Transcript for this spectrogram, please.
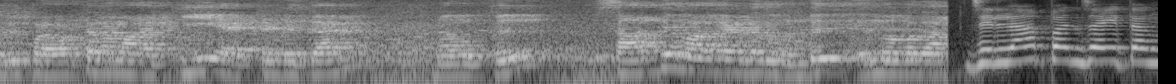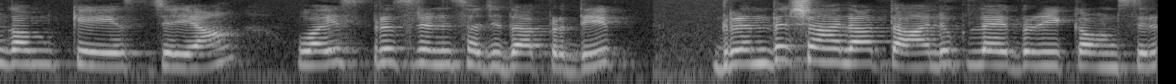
ഒരു പ്രവർത്തനമാക്കി ഏറ്റെടുക്കാൻ നമുക്ക് സാധ്യമാകേണ്ടതുണ്ട് എന്നുള്ളതാണ്. ജില്ലാ പഞ്ചായത്ത് അംഗം K S Jaya vice president Sajitha Pradeep ഗ്രന്ഥശാല taluk library council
